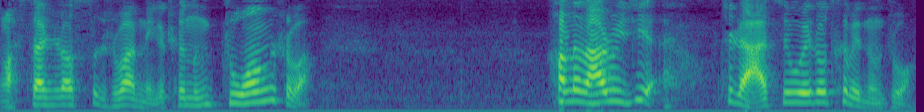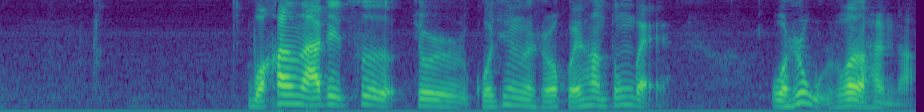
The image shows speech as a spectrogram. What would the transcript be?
啊，三十到四十万哪个车能装是吧？汉兰达、锐界这俩 SUV 都特别能装。我汉兰达这次就是国庆的时候回趟东北。我是五座的汉兰达，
